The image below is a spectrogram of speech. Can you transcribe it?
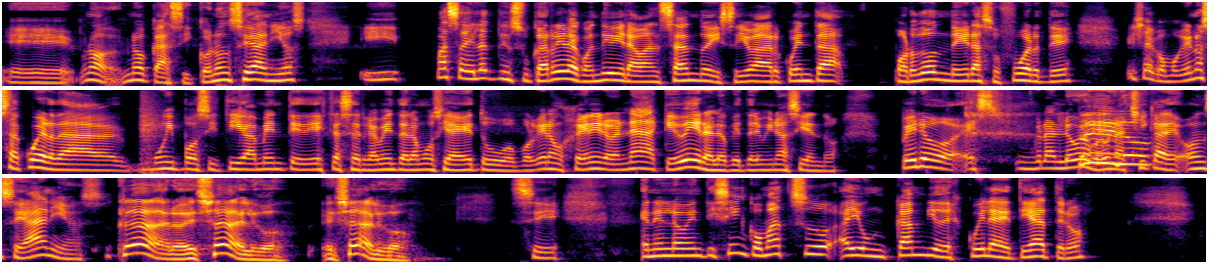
Eh, no, no casi, con 11 años. Y más adelante en su carrera, cuando iba a ir avanzando y se iba a dar cuenta por dónde era su fuerte, ella como que no se acuerda muy positivamente de este acercamiento a la música que tuvo, porque era un género nada que ver a lo que terminó haciendo. Pero es un gran logro para una chica de 11 años. Claro, es algo, es algo. Sí. En el 95, Matsu, hay un cambio de escuela de teatro.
